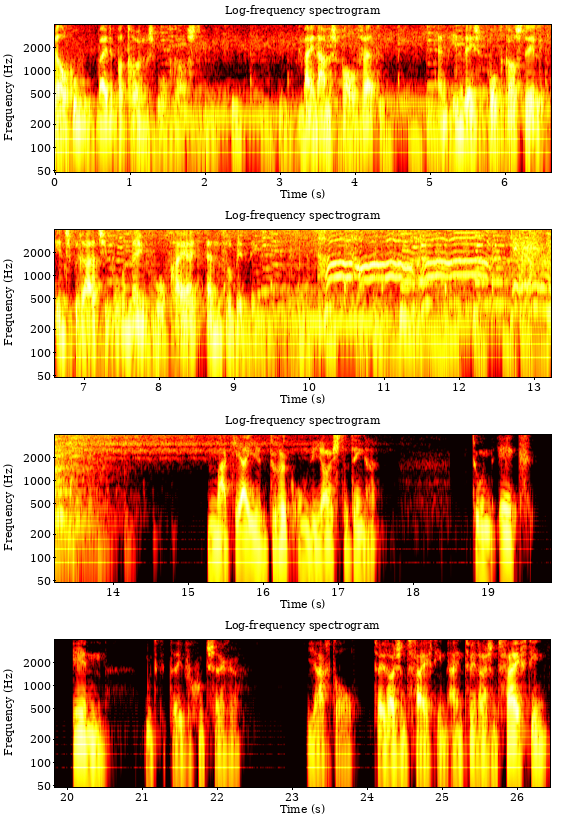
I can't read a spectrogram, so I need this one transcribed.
Welkom bij de Patronus Podcast. Mijn naam is Paul Vet en in deze podcast deel ik inspiratie voor een leven vol vrijheid en verbinding. Maak jij je druk om de juiste dingen? Toen ik in, moet ik het even goed zeggen, jaartal 2015, eind 2015,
